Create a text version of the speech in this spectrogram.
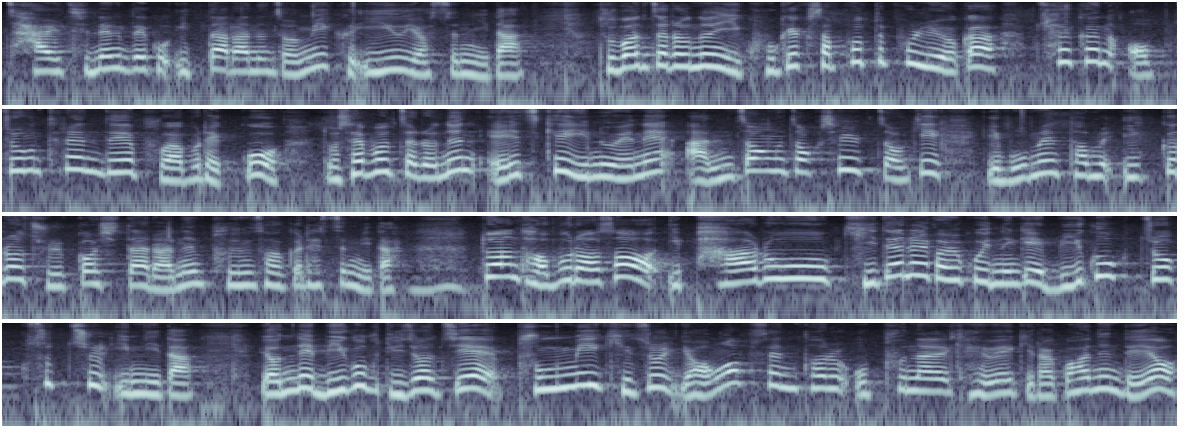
잘 진행되고 있다라는 점이 그 이유였습니다. 두 번째로는 이 고객사 포트폴리오가 최근 업종 트렌드에 부합을 했고 또 세 번째로는 HK 이노엔의 안정적 실적이 이 모멘텀을 이끌어 줄 것이다라는 분석을 했습니다. 또한 더불어서 이 바로 기대를 걸고 있는 게 미국 쪽 수출입니다. 연내 미국 뉴저지에 북미 기술 영업 센터를 오픈할 계획이라고 하는데요.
